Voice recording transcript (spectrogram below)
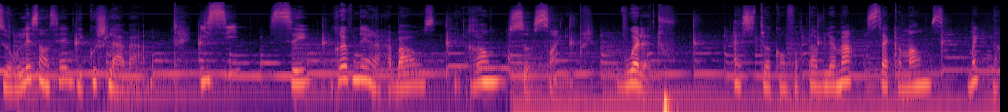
sur l'essentiel des couches lavables. Ici, c'est revenir à la base et rendre ça simple. Voilà tout. Assis-toi confortablement, ça commence maintenant.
